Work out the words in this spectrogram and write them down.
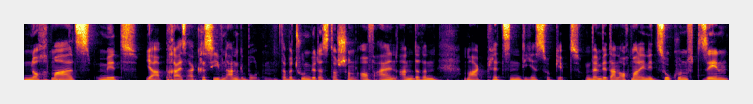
nochmals mit ja, preisaggressiven Angeboten. Dabei tun wir das doch schon auf allen anderen Marktplätzen, die es so gibt. Und wenn wir dann auch mal in die Zukunft sehen,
